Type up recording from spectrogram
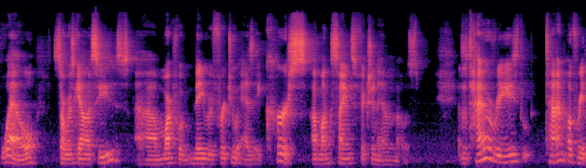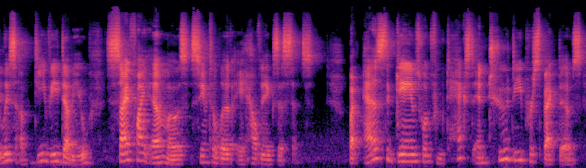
Well, Star Wars Galaxies uh, marked what may refer to as a curse among science fiction MMOs. At the time of, re- time of release of DVW, sci-fi MMOs seemed to live a healthy existence. But as the games went from text and 2D perspectives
